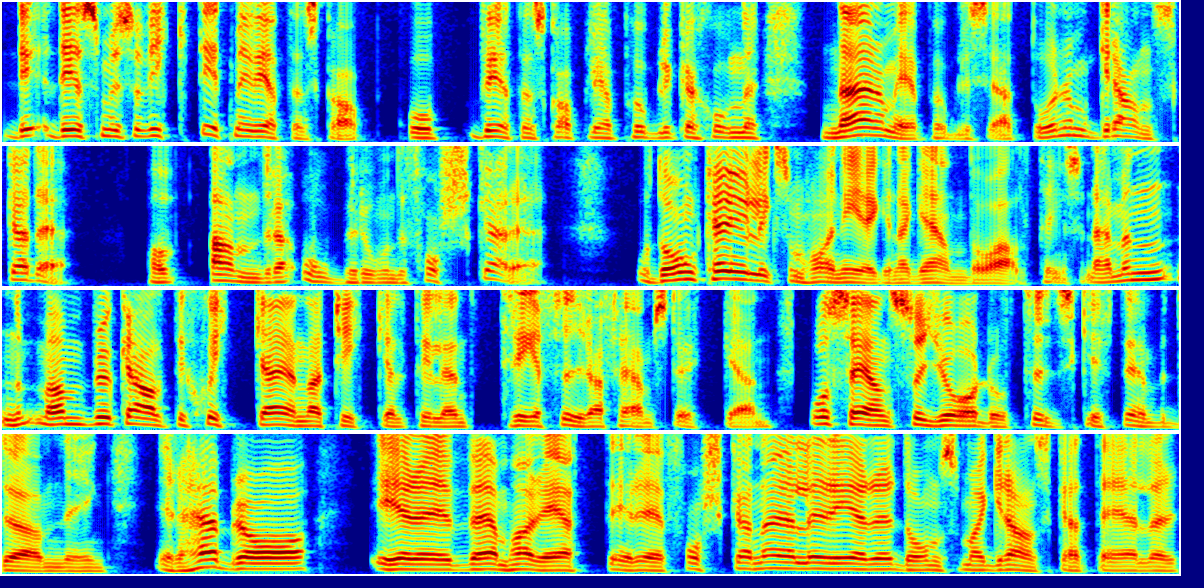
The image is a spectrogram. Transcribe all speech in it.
Det, det som är så viktigt med vetenskap och vetenskapliga publikationer, när de är publicerade, då är de granskade av andra oberoende forskare. Och de kan ju liksom ha en egen agenda och allting. Så nej, men man brukar alltid skicka en artikel till en tre, fyra, fem stycken och sen så gör då tidskriften en bedömning. Är det här bra? Är det, vem har rätt? Är det forskarna eller är det de som har granskat det? Eller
